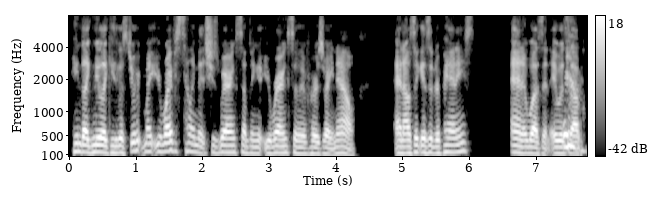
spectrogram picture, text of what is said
He like knew like he goes. Your my, your wife is telling me that she's wearing something. You're wearing something of hers right now, and I was like, is it her panties? And it wasn't. It was um,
